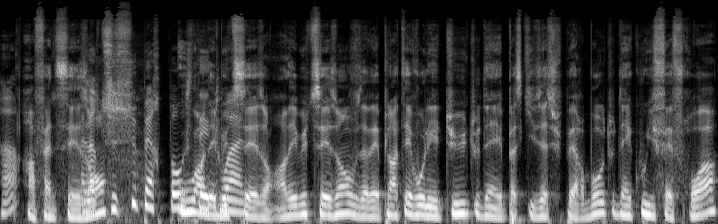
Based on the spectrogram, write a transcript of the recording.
Ah. En fin de saison. Alors, tu superposes ou en début de saison. En début de saison, vous avez planté vos laitues tout parce qu'il faisait super beau. Tout d'un coup, il fait froid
